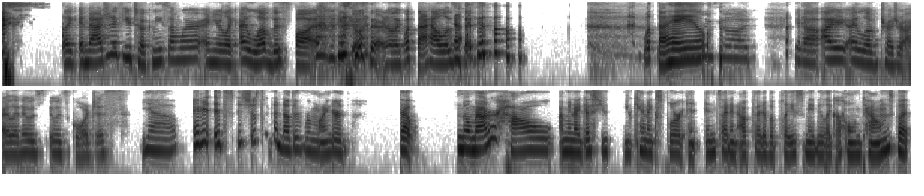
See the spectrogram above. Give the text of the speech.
like imagine if you took me somewhere and you're like, I love this spot. And I go there and I'm like, what the hell is it? what the hell? Oh my god yeah i i love treasure island. It was it was gorgeous. Yeah and it, it's it's just like another reminder that no matter how i mean i guess you you can't explore in, inside and outside of a place maybe like our hometowns but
